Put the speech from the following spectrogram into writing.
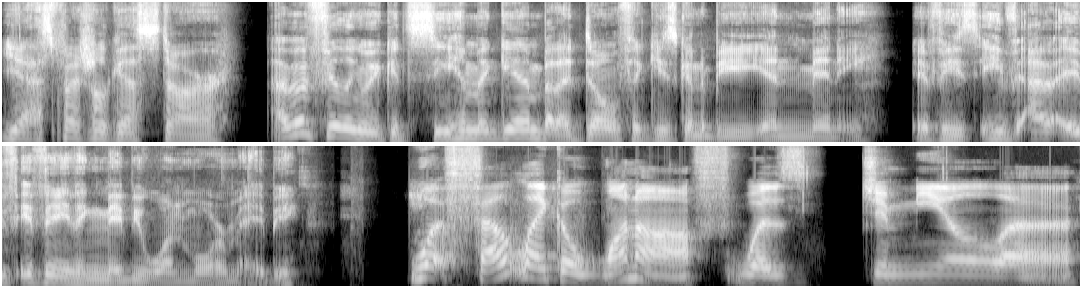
Yeah, special guest star. I have a feeling we could see him again, but I don't think he's going to be in many. If he's, if, if, if anything, maybe one more, maybe. What felt like a one-off was Jamil uh,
